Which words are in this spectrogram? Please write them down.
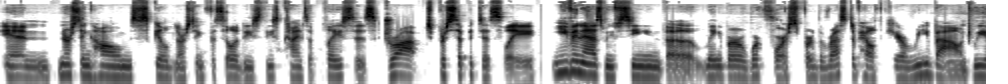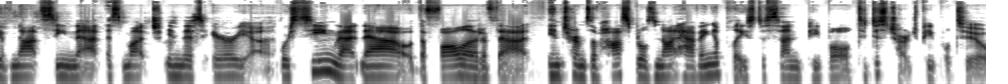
in nursing homes, skilled nursing facilities, these kinds of places dropped precipitously. Even as we've seen the labor workforce for the rest of healthcare rebound, we have not seen that as much in this area. We're seeing that now, the fallout of that in terms of hospitals not having a place to send people, to discharge people to.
